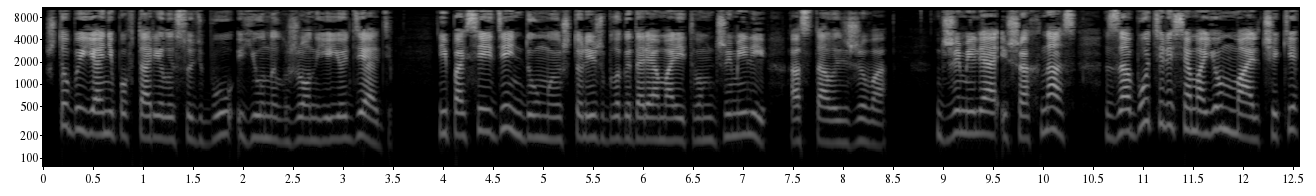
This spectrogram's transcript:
чтобы я не повторила судьбу юных жен ее дяди. И по сей день думаю, что лишь благодаря молитвам Джамили осталась жива. Джамиля и Шахнас заботились о моем мальчике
